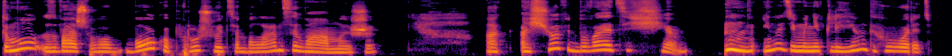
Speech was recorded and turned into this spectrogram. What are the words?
Тому з вашого боку порушуються баланси вами ж. А, а що відбувається ще? Іноді мені клієнти говорять,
